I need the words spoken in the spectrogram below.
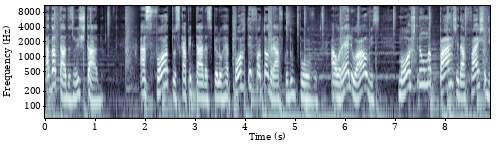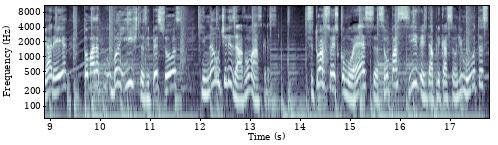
adotadas no estado. As fotos captadas pelo repórter fotográfico do Povo, Aurélio Alves, mostram uma parte da faixa de areia tomada por banhistas e pessoas que não utilizavam máscaras. Situações como essa são passíveis da aplicação de multas,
